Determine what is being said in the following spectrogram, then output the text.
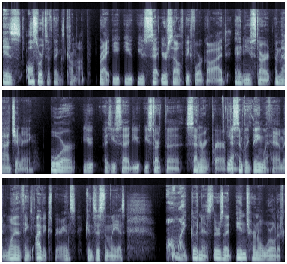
is all sorts of things come up, right? You you you set yourself before God and you start imagining. Or you as you said, you you start the centering prayer of yes. just simply being with him. And one of the things I've experienced consistently is, oh my goodness, there's an internal world of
